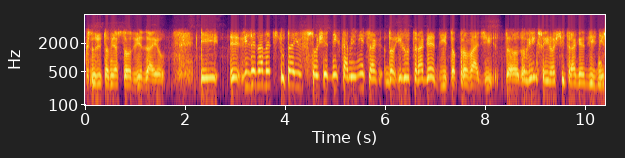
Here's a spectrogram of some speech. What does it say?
którzy to miasto odwiedzają. I y, widzę nawet tutaj w sąsiednich kamienicach, do ilu tragedii to prowadzi, do, do większej ilości tragedii niż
